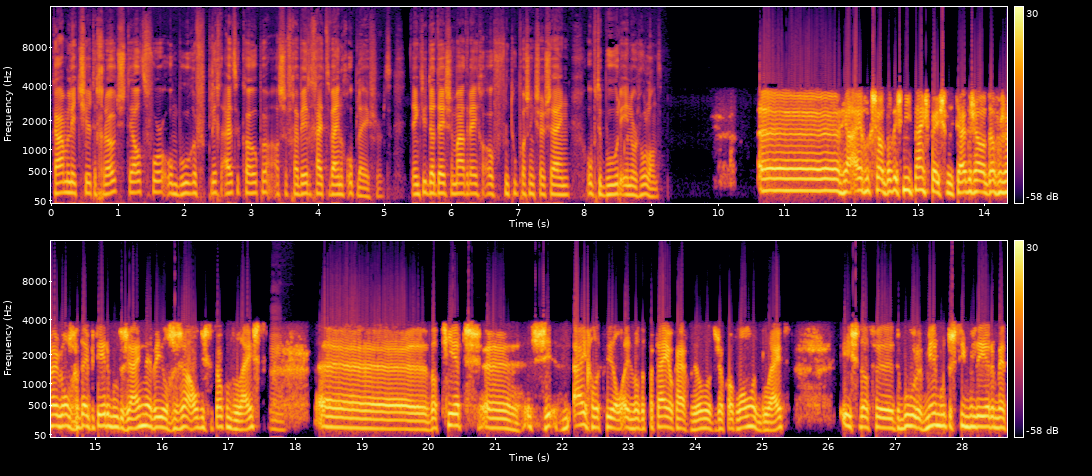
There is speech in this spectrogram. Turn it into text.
Kamerlid Tjeerd de Groot stelt voor om boeren verplicht uit te kopen als de vrijwilligheid te weinig oplevert. Denkt u dat deze maatregel over van toepassing zou zijn op de boeren in Noord-Holland? Uh, ja, eigenlijk zou dat is niet mijn specialiteit. Zou, daarvoor zou je bij onze gedeputeerde moeten zijn, eh, bij Ilse Zaal, die staat ook op de lijst. Uh, wat Tjeerd uh, eigenlijk wil, en wat de partij ook eigenlijk wil, dat is ook, ook landelijk beleid, is dat we de boeren meer moeten stimuleren met,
